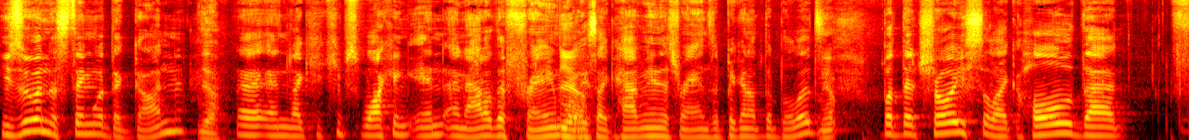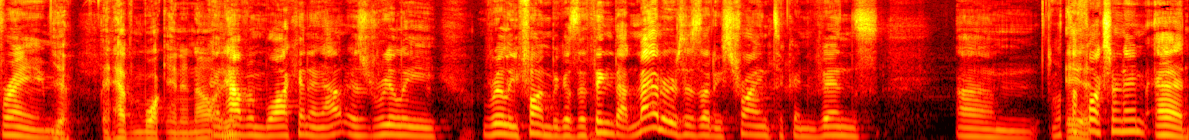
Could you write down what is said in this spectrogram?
He's doing this thing with the gun. Yeah. Uh, and like he keeps walking in and out of the frame Yeah. while he's like having his hands and picking up the bullets. Yep. But the choice to like hold that frame Yeah, and have him walk in and out. and yeah. have him walk in and out is really really fun because the thing that matters is that he's trying to convince um what the Ed. fuck's her name ed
